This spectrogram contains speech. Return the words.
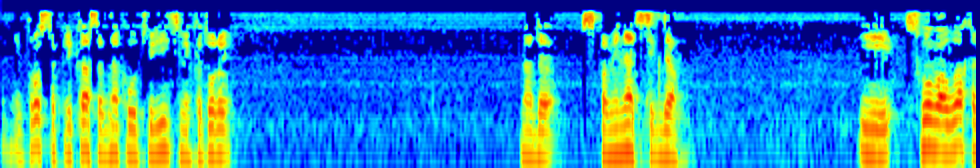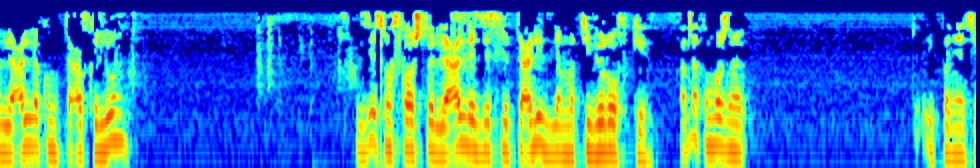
Не просто приказ, однако утвердительный, который надо вспоминать всегда. И слово Аллаха «Ляллякум та'акилюн» Здесь он сказал, что «Лялля» здесь литали для мотивировки. Однако можно и понять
